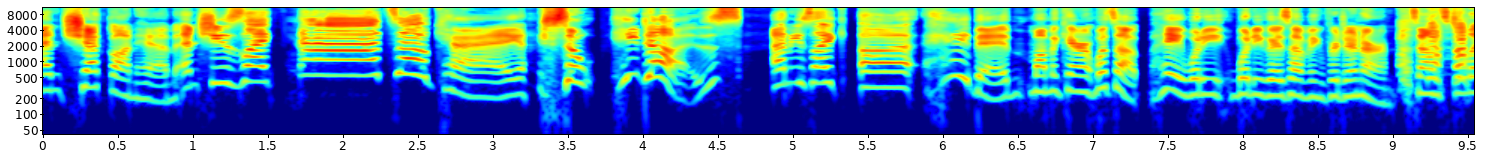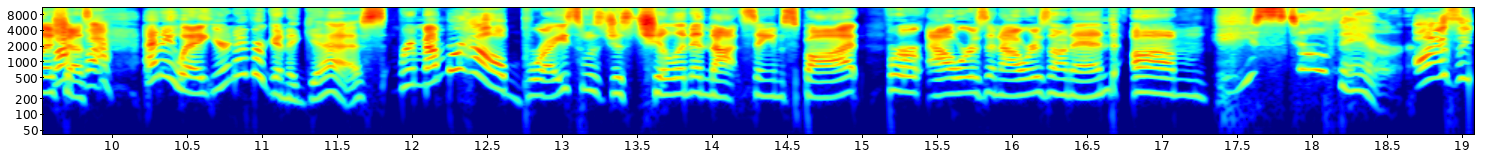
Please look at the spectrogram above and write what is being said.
and check on him. And she's like, nah, it's okay. So he does. And he's like, uh, hey babe, Mama Karen, what's up? Hey, what are you what are you guys having for dinner? Sounds delicious. anyway, you're never gonna guess. Remember how Bryce was just chilling in that same spot for hours and hours on end? Um, he's still there. Honestly,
